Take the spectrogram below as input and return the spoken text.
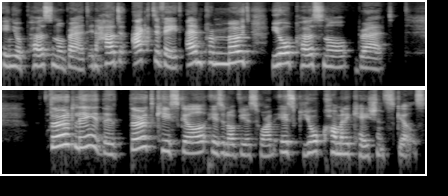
in your personal brand and how to activate and promote your personal brand thirdly the third key skill is an obvious one is your communication skills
